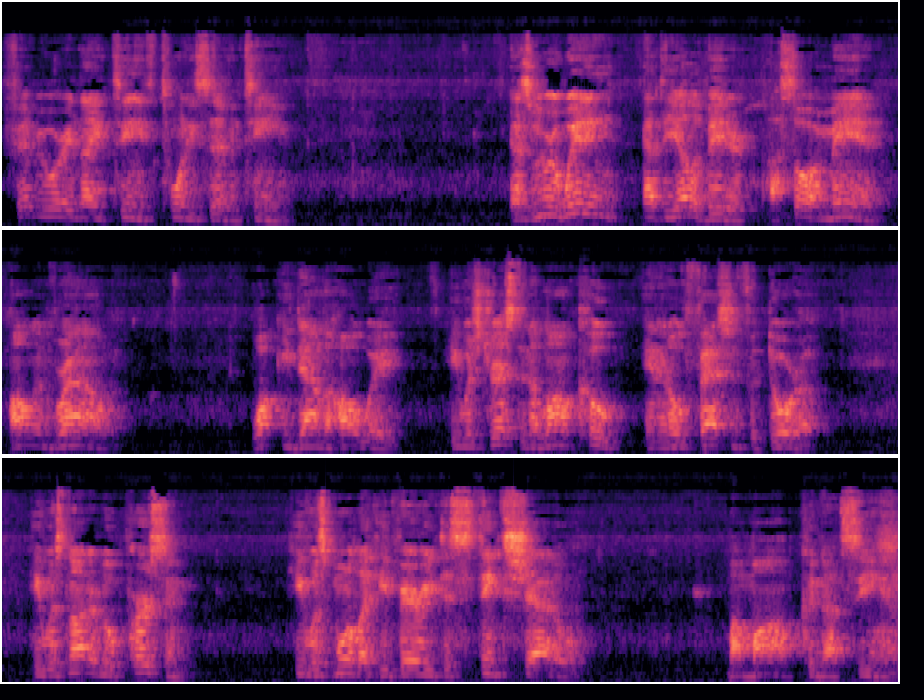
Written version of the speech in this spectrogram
February 19th, 2017. As we were waiting at the elevator, I saw a man, all in brown, walking down the hallway. He was dressed in a long coat and an old fashioned fedora. He was not a real person, he was more like a very distinct shadow. My mom could not see him.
